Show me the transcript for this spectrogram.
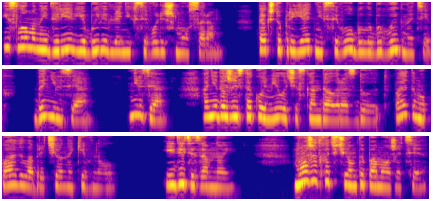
и сломанные деревья были для них всего лишь мусором. Так что приятнее всего было бы выгнать их. Да нельзя. Нельзя. Они даже из такой мелочи скандал раздуют, поэтому Павел обреченно кивнул. «Идите за мной. Может, хоть в чем-то поможете».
